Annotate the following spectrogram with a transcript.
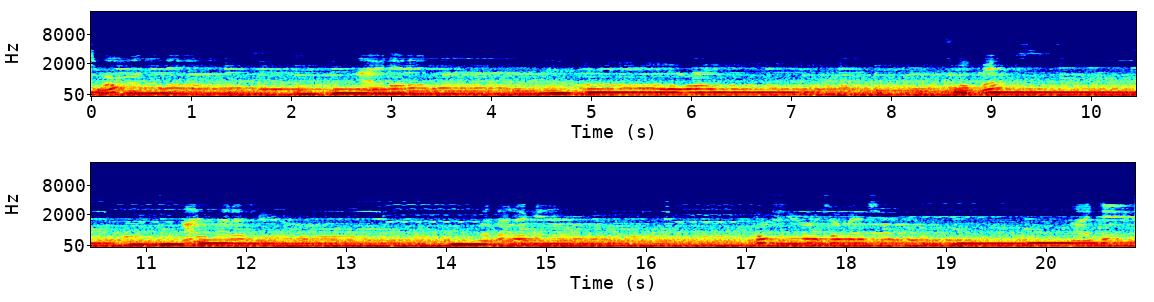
much more than this. I did it my way. Regrets, I've had a few, but then again, too few to mention. I did.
